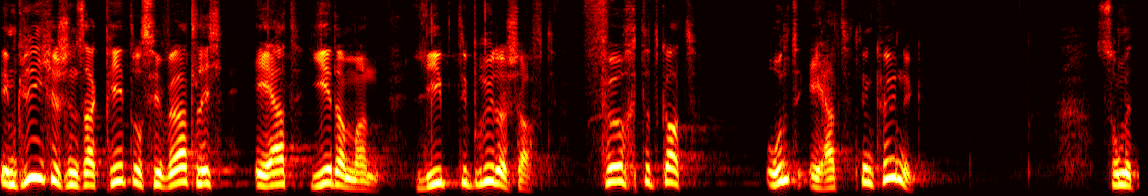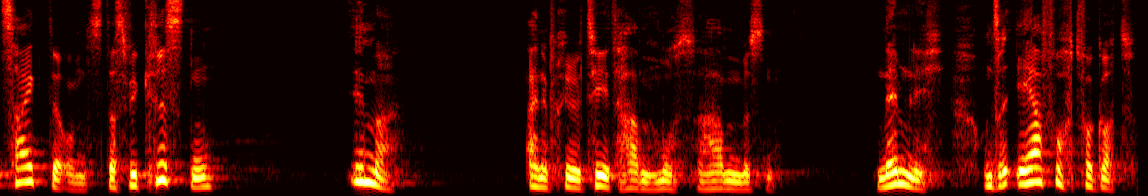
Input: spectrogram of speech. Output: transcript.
Im Griechischen sagt Petrus hier wörtlich, ehrt jedermann, liebt die Brüderschaft, fürchtet Gott und ehrt den König. Somit zeigt er uns, dass wir Christen immer eine Priorität haben, muss, haben müssen. Nämlich unsere Ehrfurcht vor Gott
